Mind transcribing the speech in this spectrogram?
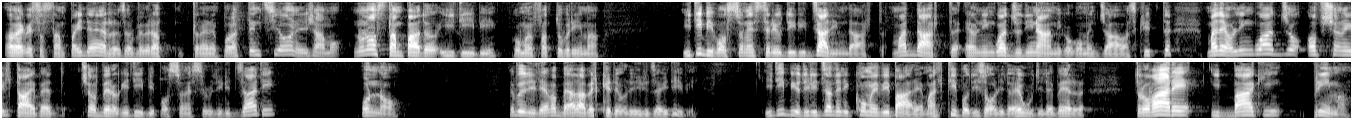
Vabbè, questo stampa IDR, serve per attrarre un po' l'attenzione, diciamo. Non ho stampato i tipi, come ho fatto prima, i tipi possono essere utilizzati in Dart, ma Dart è un linguaggio dinamico come JavaScript, ma è un linguaggio optional typed, cioè ovvero che i tipi possono essere utilizzati o no. E voi dite, vabbè, allora perché devo utilizzare i tipi? I tipi utilizzateli come vi pare, ma il tipo di solito è utile per trovare i bachi prima,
